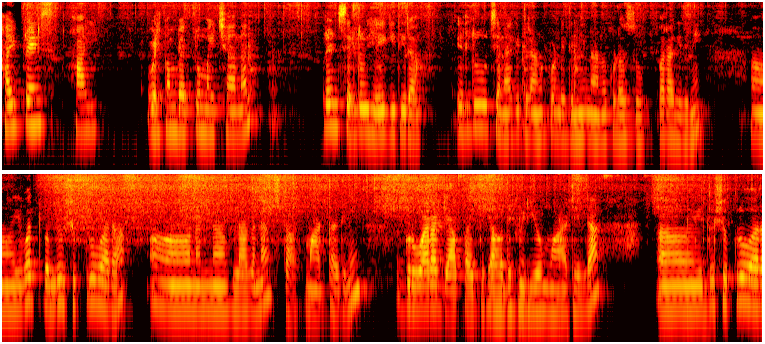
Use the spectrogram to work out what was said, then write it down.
Hi friends hi welcome back to my channel friends ಎಲ್ಲರೂ ಹೇಗಿದ್ದೀರಾ? ಎಲ್ಲರೂ ಚೆನ್ನಾಗಿದ್ದೀರಾ ಅಂದ್ಕೊಂಡಿದ್ದೀನಿ ನಾನು ಕೂಡ ಸೂಪರಾಗಿದ್ದೀನಿ ಇವತ್ತು ಬಂದು ಶುಕ್ರವಾರ ನನ್ನ ಬ್ಲಾಗನ್ನು ಸ್ಟಾರ್ಟ್ ಮಾಡ್ತಾಯಿದ್ದೀನಿ ಗುರುವಾರ ಗ್ಯಾಪ್ ಆಯಿತು, ಯಾವುದೇ ವಿಡಿಯೋ ಮಾಡಲಿಲ್ಲ. ಇದು ಶುಕ್ರವಾರ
